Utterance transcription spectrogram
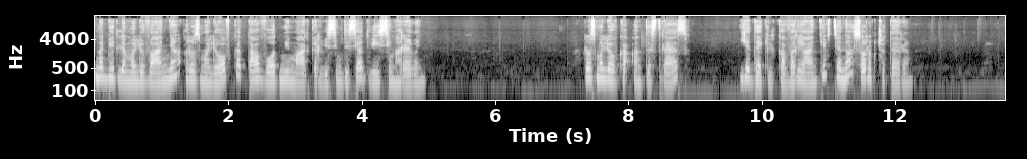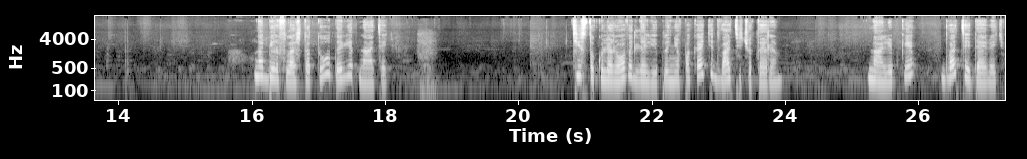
Набір для малювання, розмальовка та водний маркер 88 гривень. Розмальовка антистрес. Є декілька варіантів. Ціна 44. Набір флеш тату 19. Тісто кольорове для ліплення в пакеті 24. Наліпки 29.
